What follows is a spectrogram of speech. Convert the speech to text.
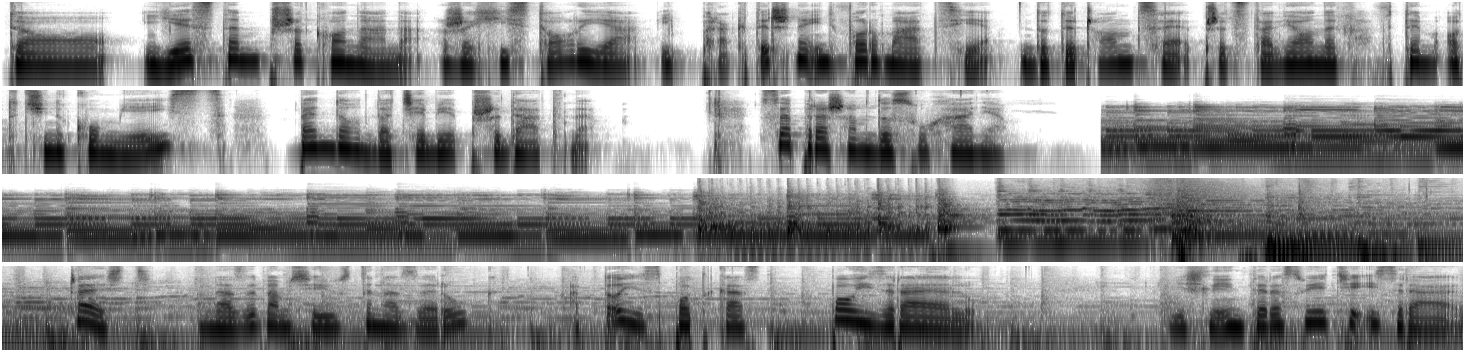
to jestem przekonana, że historia i praktyczne informacje dotyczące przedstawionych w tym odcinku miejsc będą dla Ciebie przydatne. Zapraszam do słuchania. Cześć, nazywam się Justyna Zeruk, a to jest podcast po Izraelu. Jeśli interesuje Cię Izrael,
